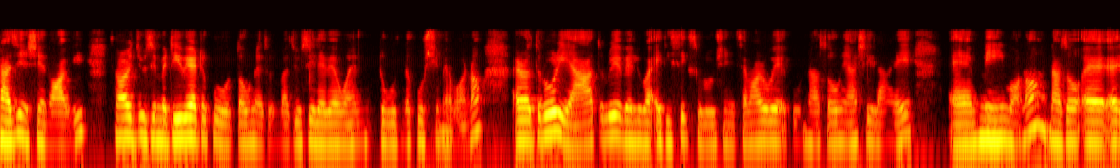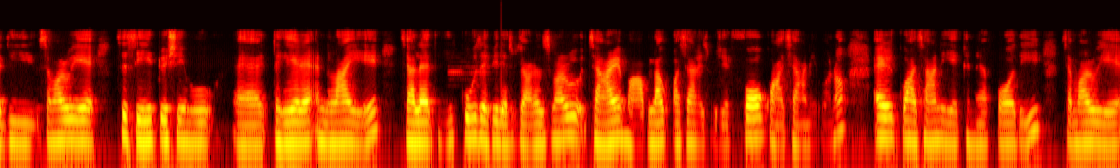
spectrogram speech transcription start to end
ဒါချင်းရှင်းသွားပြီကျွန်တော်တို့ juicy material တခုကိုသုံးတယ်ဆိုတော့ juicy level 1 2နှစ်ခုရှိမယ်ပေါ့နော်အဲ့တော့သူတို့တွေကသူတို့ရဲ့ value က86ဆိုလို့ရှိရင်ကျွန်တော်တို့ရဲ့အခုနောက်ဆုံးရရှိလာတဲ့အဲ mean ပေါ့နော်နောက်ဆုံးအဲအဲဒီကျွန်တော်တို့ရဲ့စစ်ဆေးတွေ့ရှိမှု အဲတကယ်လည်း analyze ရဲ့ဂျာလက်ဒီ60ဖြစ်တယ်ဆိုကြတော့ကျွန်တော်တို့ဂျားထဲမှာဘယ်လောက်ကွာခြားနေဆိုရင်4ကွာခြားနေပေါ့နော်အဲကွာခြားနေတဲ့ခဏ4ဒီကျွန်တော်တို့ရဲ့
